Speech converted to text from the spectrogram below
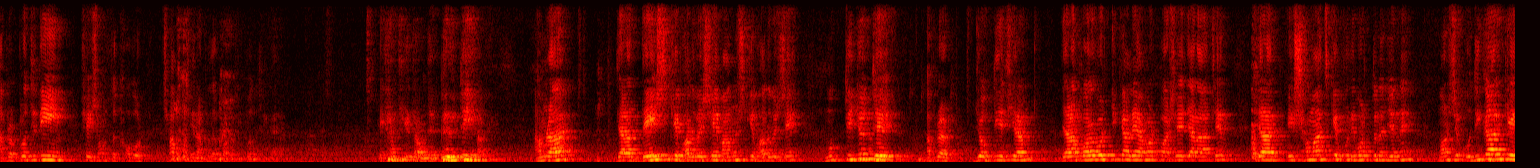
আপনারা প্রতিদিন সেই সমস্ত খবর ছাপছেন আপনাদের পত্র পত্রিকায়। এখান থেকে তো আমাদের বেরোতেই হবে। আমরা যারা দেশকে ভালোবেসে, মানুষকে ভালোবেসে মুক্তিযুদ্ধে আপনার যোগ দিয়েছিলাম যারা পরবর্তীকালে আমার পাশে যারা আছেন, যারা এই সমাজকে পরিবর্তনের জন্য, মানুষের অধিকারকে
